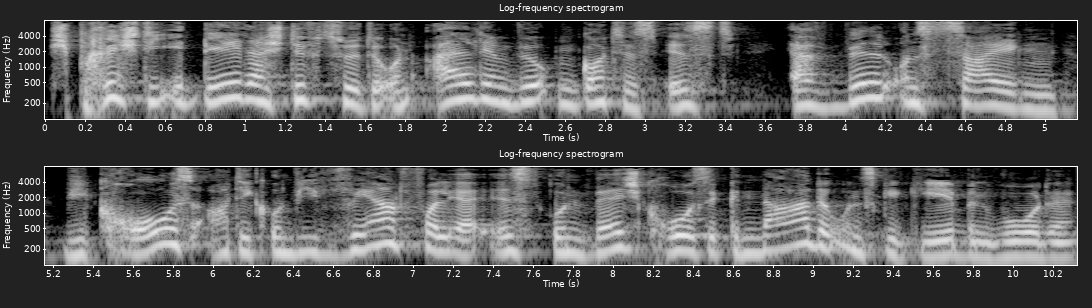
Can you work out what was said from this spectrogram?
Sprich, die Idee der Stiftshütte und all dem Wirken Gottes ist, er will uns zeigen, wie großartig und wie wertvoll er ist und welch große Gnade uns gegeben wurde,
